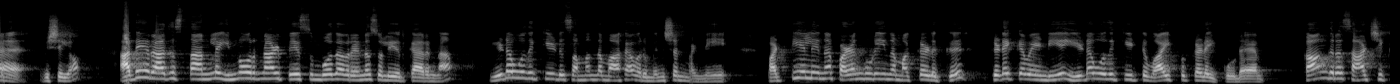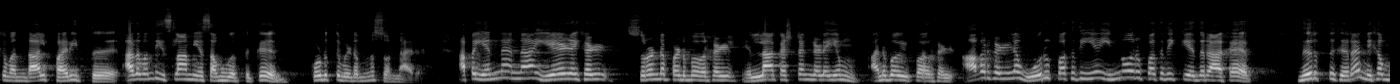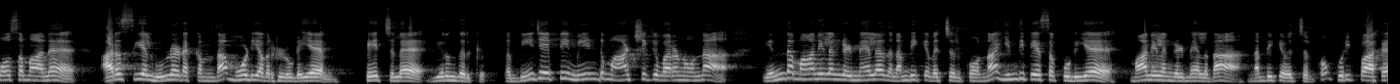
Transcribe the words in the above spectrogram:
விஷயம். அதே ராஜஸ்தான்ல இன்னொரு நாள் பேசும்போது அவர் என்ன சொல்லியிருக்காருன்னா இடஒதுக்கீடு சம்பந்தமாக அவர் மென்ஷன் பண்ணி பட்டியலின பழங்குடியின மக்களுக்கு கிடைக்க வேண்டிய இடஒதுக்கீட்டு வாய்ப்புகளை கூட காங்கிரஸ் ஆட்சிக்கு வந்தால் பறித்து அதை வந்து இஸ்லாமிய சமூகத்துக்கு கொடுத்து விடும்னு சொன்னாரு. அப்ப என்னன்னா ஏழைகள் சுரண்டப்படுபவர்கள் எல்லா கஷ்டங்களையும் அனுபவிப்பவர்கள் அவர்கள்ல ஒரு பகுதியை இன்னொரு பகுதிக்கு எதிராக நிறுத்துகிற மிக மோசமான அரசியல் உள்ளடக்கம் தான் மோடி அவர்களுடைய பேச்சுல இருந்திருக்கு. இப்ப பிஜேபி மீண்டும் ஆட்சிக்கு வரணும்னா எந்த மாநிலங்கள் மேல அதை நம்பிக்கை வச்சிருக்கோம்னா ஹிந்தி பேசக்கூடிய மாநிலங்கள் மேலதான் நம்பிக்கை வச்சிருக்கோம். குறிப்பாக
